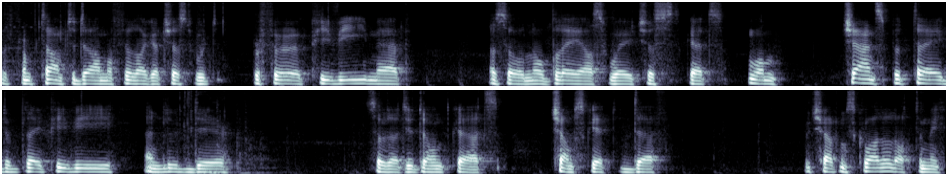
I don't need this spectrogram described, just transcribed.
But from time to time I feel like I just would prefer a PvE map. So no players where you just get one chance per day to play PvE and loot there. So that you don't get jump scared to death which happens quite a lot to me.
